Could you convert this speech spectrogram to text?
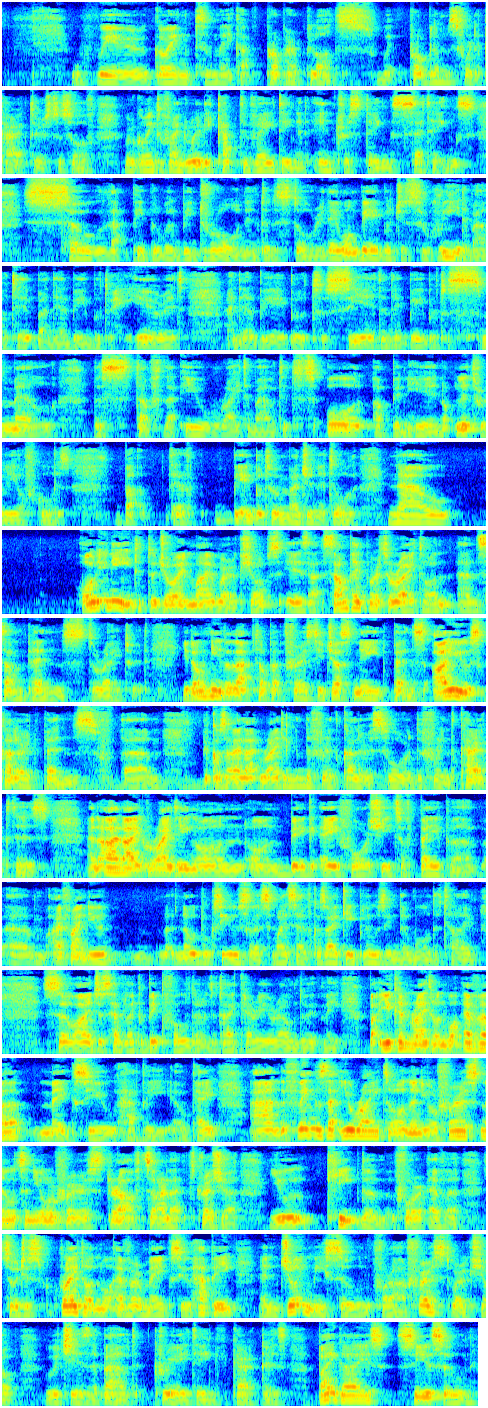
We're going to make up proper plots with problems for the characters to solve. We're going to find really captivating and interesting settings so that people will be drawn into the story. They won't be able just to read about it, but they'll be able to hear it and they'll be able to see it and they'll be able to smell the stuff that you write about. It's all up in here, not literally, of course, but they'll be able to imagine it all. Now, all you need to join my workshops is some paper to write on and some pens to write with. You don't need a laptop at first, you just need pens. I use colored pens um, because I like writing in different colors for different characters and I like writing on, on big A4 sheets of paper. Um, I find you notebooks useless myself because I keep losing them all the time. So I just have like a big folder that I carry around with me. But you can write on whatever makes you happy, okay? And the things that you write on and your first notes and your first drafts are like treasure. You'll keep them forever. So just write on whatever makes you happy and join me soon for our first workshop, which is about creating characters. Bye guys, see you soon.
